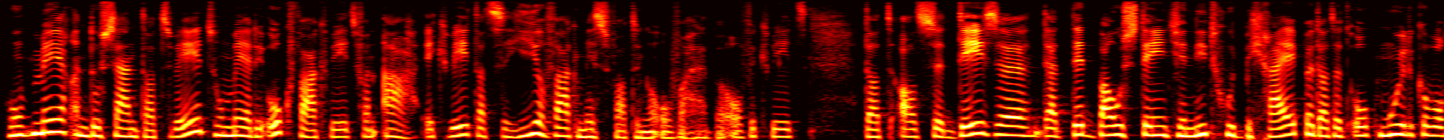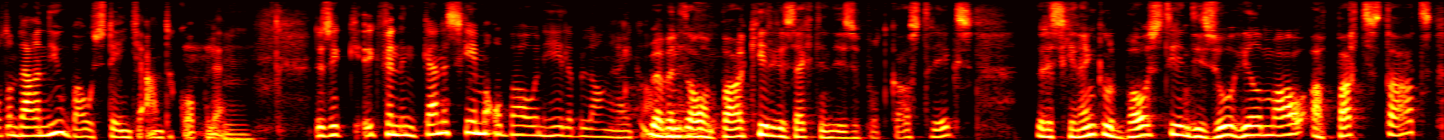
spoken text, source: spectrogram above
Hoe meer een docent dat weet, hoe meer die ook vaak weet van, ah, ik weet dat ze hier vaak misvattingen over hebben. Of ik weet dat als ze deze, dat dit bouwsteentje niet goed begrijpen, dat het ook moeilijker wordt om daar een nieuw bouwsteentje aan te koppelen. Dus ik, ik vind een kennisschema opbouwen een hele belangrijke. We hebben het al een paar keer gezegd in deze podcastreeks. Er is geen enkele bouwsteen die zo helemaal apart staat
